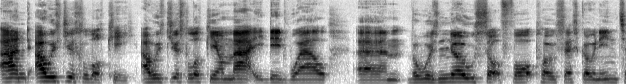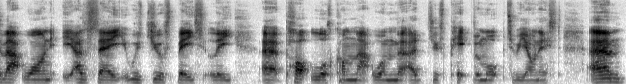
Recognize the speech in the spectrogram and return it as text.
and I was just lucky. I was just lucky on that. It did well. Um, there was no sort of thought process going into that one. As I say, it was just basically uh, pot luck on that one that I just picked them up, to be honest. Um,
